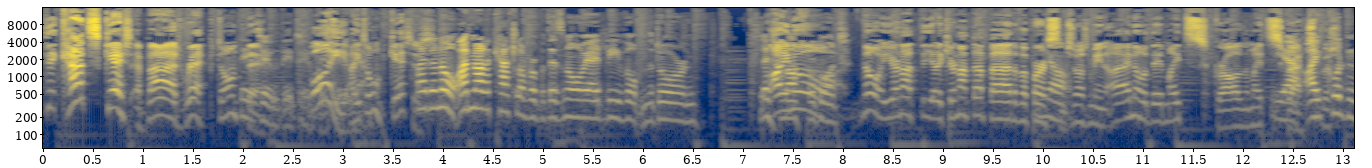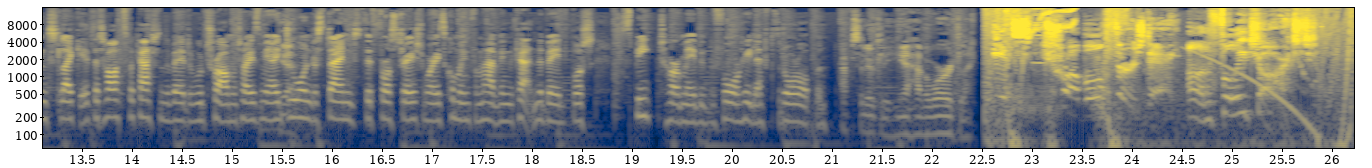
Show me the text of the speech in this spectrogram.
The cats get a bad rep, don't They they? do, they do, they Why? do, I don't get it. I don't know. I'm not a cat lover, but there's no way I'd leave open the door and let I him know. off for good. No, you're not. the- Like you're not that bad of a person. No. Do you know what I mean? I know they might scrawl and they might scratch. Yeah. I but couldn't. Like, if the thoughts of a cat in the bed it would traumatise me. I do understand the frustration where he's coming from having the cat in the bed, but speak to her maybe before he left the door open. Absolutely. Yeah, have a word. Like. It's Trouble Thursday on Fully Charged.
